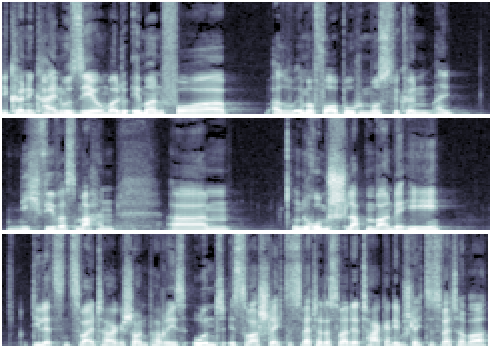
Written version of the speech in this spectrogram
wir können in kein Museum, weil du immer ein Vor, also immer vorbuchen musst, wir können nicht viel was machen. Ähm, und rumschlappen waren wir eh. die letzten zwei Tage schon in Paris und es war schlechtes Wetter. Das war der Tag, an dem schlechtes Wetter war.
